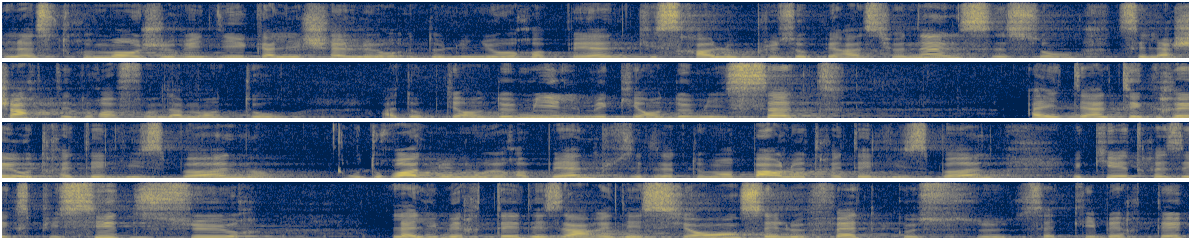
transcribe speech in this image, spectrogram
l'instrument juridique à l'échelle de l'Union européenne qui sera le plus opérationnel, c'est la Charte des droits fondamentaux adoptée en 2000, mais qui en 2007 a été intégrée au traité de Lisbonne, au droit de l'Union européenne, plus exactement par le traité de Lisbonne, et qui est très explicite sur la liberté des arts et des sciences et le fait que cette liberté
